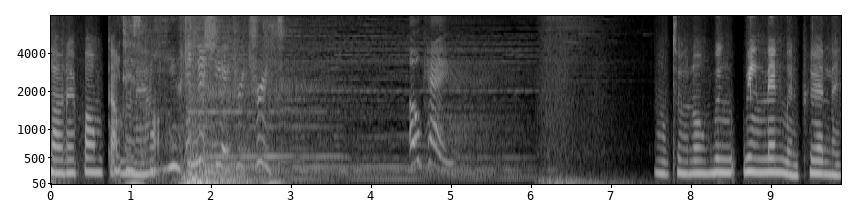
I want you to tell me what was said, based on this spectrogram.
เรา Lake? ได้ป้อมกลับ It มา is แล้ว beautiful. Initiate retreat. Okay. เอาจูลงวิ่งวิ่งเล่นเหมือนเพื่อนเลย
